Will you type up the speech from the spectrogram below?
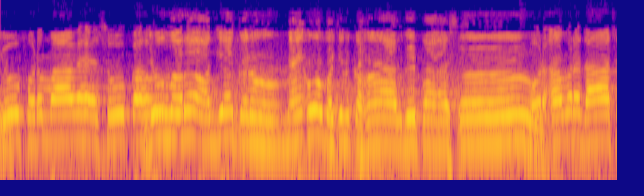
ਜੋ ਫਰਮਾਵਹਿ ਸੋ ਕਹੋ। ਜੋ ਮਾਰਾ ਆਗਿਆ ਕਰੋ ਮੈਂ ਉਹ ਵਚਨ ਕਹਾ ਆਪਦੇ ਪਾਸ। ਗੁਰ ਅਮਰਦਾਸ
